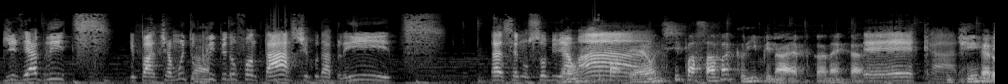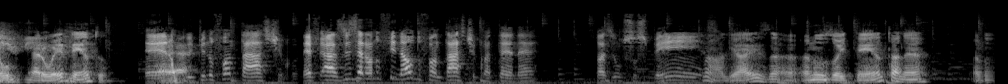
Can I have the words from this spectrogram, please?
de ver a Blitz. E tinha muito Ah. clipe do Fantástico da Blitz. Ah, você não soube me É onde, se, amar. é onde se passava clipe na época, né, cara? É, cara. Tinha Era o, era o evento. Era um É. clipe no Fantástico. É, Às vezes era no final do Fantástico até, né? Fazia um suspense. Não, aliás, a- anos 80, né? Anos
